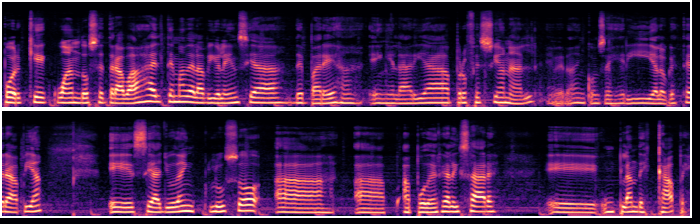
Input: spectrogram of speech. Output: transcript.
porque cuando se trabaja el tema de la violencia de pareja en el área profesional, ¿verdad? en consejería, lo que es terapia, eh, se ayuda incluso a, poder realizar eh, un plan de escape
